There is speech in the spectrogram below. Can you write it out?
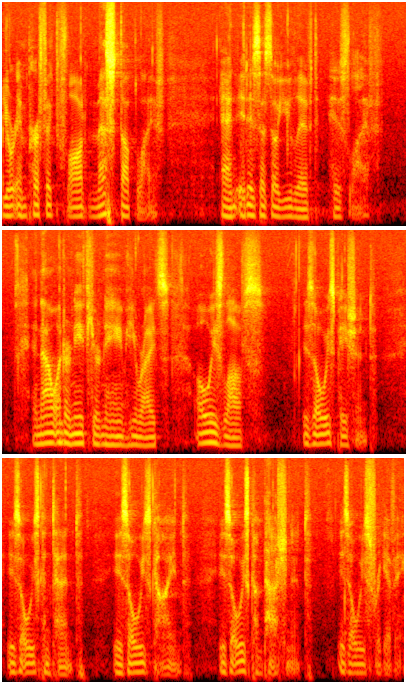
your imperfect, flawed, messed up life, and it is as though you lived his life. And now, underneath your name, he writes, always loves, is always patient, is always content, is always kind, is always compassionate, is always forgiving.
